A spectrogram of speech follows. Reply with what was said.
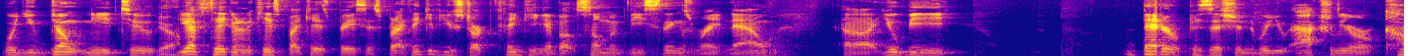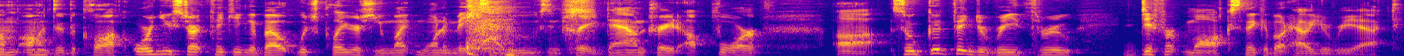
where you don't need to. Yeah. You have to take it on a case by case basis. But I think if you start thinking about some of these things right now, uh, you'll be better positioned when you actually are come onto the clock, or you start thinking about which players you might want to make some moves and trade down, trade up for. Uh, so good thing to read through different mocks. Think about how you react.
